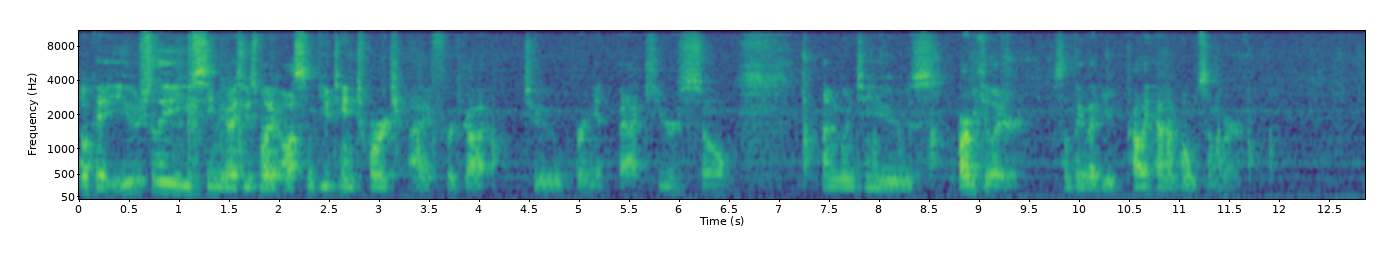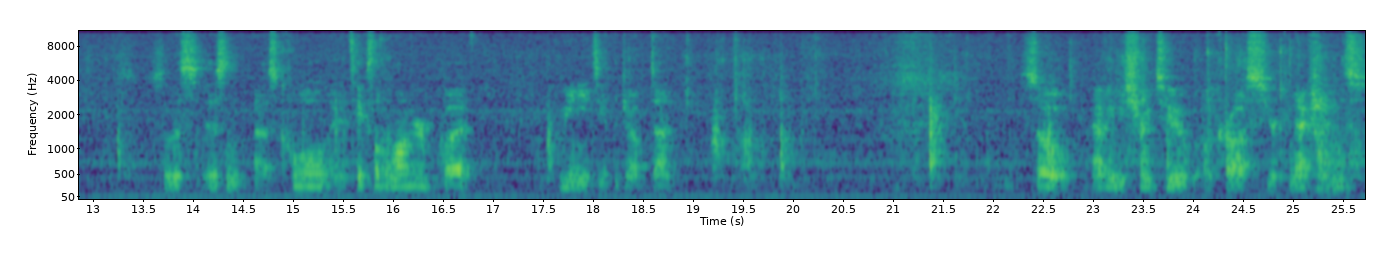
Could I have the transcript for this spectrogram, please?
Okay, usually you see me guys use my awesome butane torch. I forgot to bring it back here, so I'm going to use a barbecue lighter, something that you probably have at home somewhere. So this isn't as cool and it takes a little bit longer, but we need to get the job done. So, having the shrink tube across your connections,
